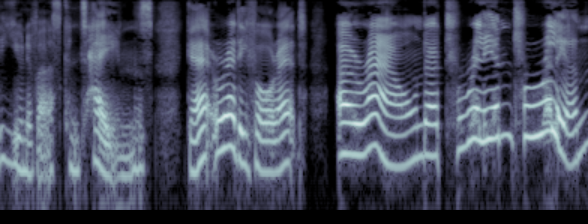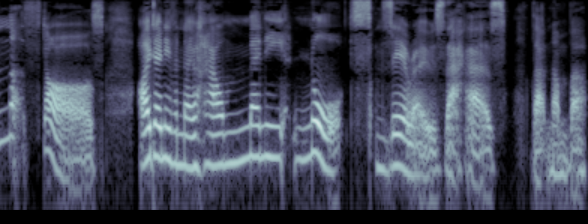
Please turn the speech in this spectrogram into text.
the universe contains, get ready for it, around a trillion trillion stars. I don't even know how many noughts and zeros that has, that number.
